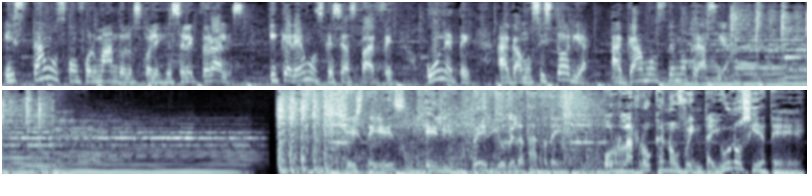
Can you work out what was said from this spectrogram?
Estamos conformando los colegios electorales y queremos que seas parte. Únete, hagamos historia, hagamos democracia. Este es El Imperio de la Tarde, por la Roca 917.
